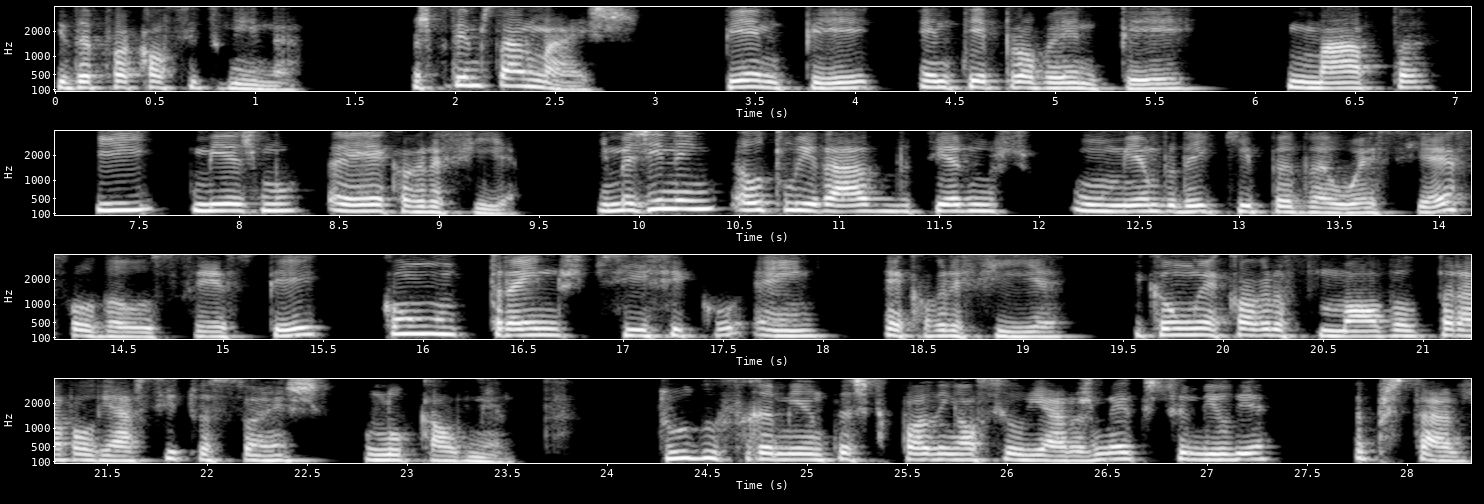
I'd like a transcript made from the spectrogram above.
e da procalcitonina. Mas podemos dar mais. PNP, NT-proBNP, MAPA e mesmo a ecografia. Imaginem a utilidade de termos um membro da equipa da USF ou da UCSP com um treino específico em ecografia e com um ecógrafo móvel para avaliar situações localmente tudo ferramentas que podem auxiliar os médicos de família a prestar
